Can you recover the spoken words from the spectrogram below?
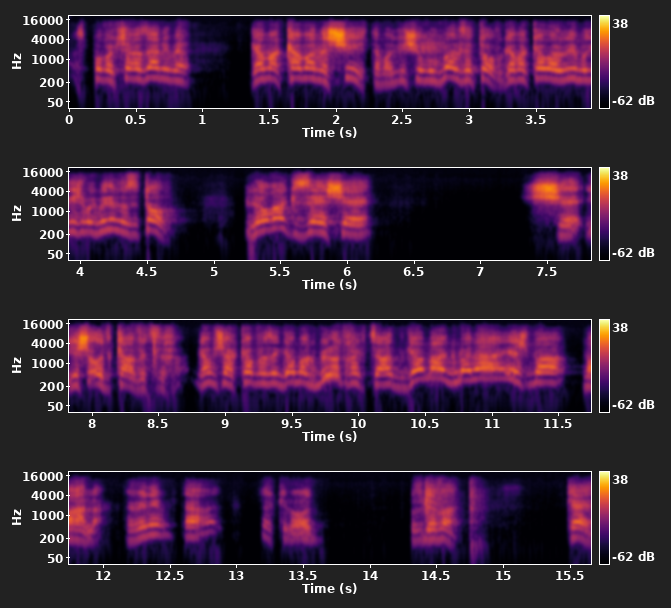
אז פה בהקשר הזה אני אומר, גם הקו הנשי, אתה מרגיש שהוא מוגבל, זה טוב, גם הקו הגבילים מרגיש שמגבילים, זה טוב. לא רק זה ש, שיש עוד קו אצלך, גם שהקו הזה גם מגביל אותך קצת, גם ההגבלה יש בה מעלה, אתם מבינים? אתה, זה כאילו עוד דובדבן. כן.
